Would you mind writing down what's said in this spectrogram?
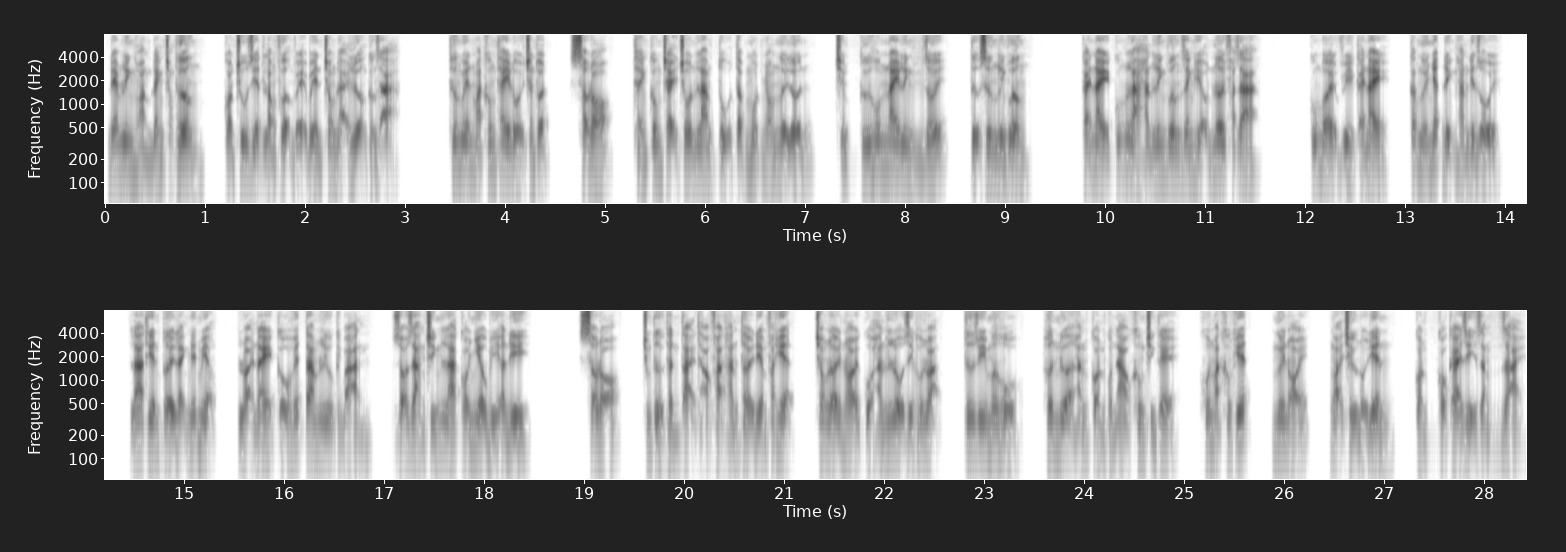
đem linh hoàng đánh trọng thương, còn chu diệt long phượng vệ bên trong đại lượng cường giả. Thương nguyên mặt không thay đổi trần thuật, sau đó, thành công chạy trốn lam tụ tập một nhóm người lớn, chiếm cứ hôm nay linh giới, tự xưng linh vương. Cái này cũng là hắn linh vương danh hiệu nơi phát ra. Cũng bởi vì cái này, các ngươi nhất định hắn điên rồi. La thiên cười lạnh nếp miệng, loại này cầu huyết tam lưu kịch bản, rõ ràng chính là có nhiều bí ẩn đi. Sau đó, chúng tử thần tại thảo phạt hắn thời điểm phát hiện, trong lời nói của hắn lộ dịch hỗn loạn, tư duy mơ hồ hơn nữa hắn còn quần áo không trình tề, khuôn mặt không khiết, ngươi nói, ngoại trừ nội điên, còn có cái gì giảng giải?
